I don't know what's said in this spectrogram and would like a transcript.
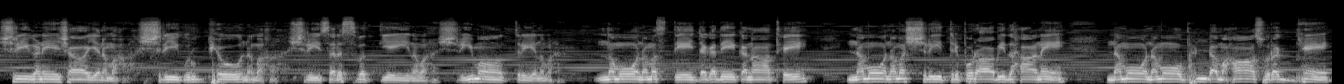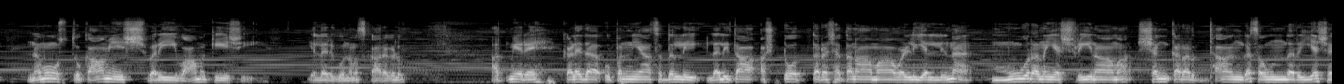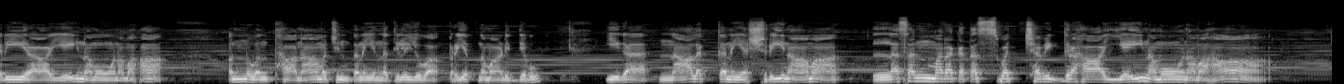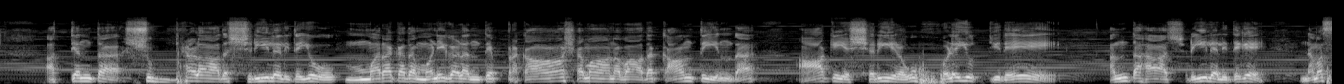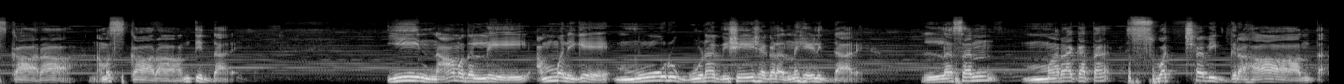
ಶ್ರೀ ಗಣೇಶಾಯ ನಮಃ. ಶ್ರೀ ಗುರುಭ್ಯೋ ನಮಃ. ಶ್ರೀ ಸರಸ್ವತ್ಯೈ ನಮಃ. ಶ್ರೀಮಾತ್ರೇ ನಮಃ. ನಮೋ ನಮಸ್ತೆ ಜಗದೇಕನಾಥೇ. ನಮೋ ನಮಃ ಶ್ರೀ ತ್ರಿಪುರಾಭಿಧಾನೆ. ನಮೋ ನಮೋ ಭಂಡ ಮಹಾಸುರಜ್ಞೆ. ನಮೋಸ್ತು ಕಾಮೇಶ್ವರಿ ವಾಮಕೇಶಿ. ಎಲ್ಲರಿಗೂ ನಮಸ್ಕಾರಗಳು. ಆತ್ಮೀಯರೇ, ಕಳೆದ ಉಪನ್ಯಾಸದಲ್ಲಿ ಲಲಿತಾ ಅಷ್ಟೋತ್ತರ ಶತನಾಮಾವಳಿಯಲ್ಲಿನ ಮೂರನೆಯ ಶ್ರೀನಾಮ ಶಂಕರರ್ಧಾಂಗ ಸೌಂದರ್ಯ ಶರೀರಾಯೈ ನಮೋ ನಮಃ. ಅನ್ನುವಂಥ ನಾಮಚಿಂತನೆಯನ್ನು ತಿಳಿಯುವ ಪ್ರಯತ್ನ ಮಾಡಿದ್ದೆವು. ಈಗ ನಾಲ್ಕನೆಯ ಶ್ರೀನಾಮ, ಲಸನ್ಮರಕತ ಸ್ವಚ್ಛ ವಿಗ್ರಹಾಯೈ ನಮೋ ನಮಃ. ಅತ್ಯಂತ ಶುಭ್ರಳಾದ ಶ್ರೀಲಲಿತೆಯು ಮರಕದ ಮಣಿಗಳಂತೆ ಪ್ರಕಾಶಮಾನವಾದ ಕಾಂತಿಯಿಂದ ಆಕೆಯ ಶರೀರವು ಹೊಳೆಯುತ್ತಿದೆ. ಅಂತಹ ಶ್ರೀಲಲಿತೆಗೆ ನಮಸ್ಕಾರ ನಮಸ್ಕಾರ ಅಂತಿದ್ದಾರೆ. ಈ ನಾಮದಲ್ಲಿ ಅಮ್ಮನಿಗೆ ಮೂರು ಗುಣ ವಿಶೇಷಗಳನ್ನು ಹೇಳಿದ್ದಾರೆ. ಲಸನ್, ಮರಕತ, ಸ್ವಚ್ಛ ವಿಗ್ರಹ ಅಂತ.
